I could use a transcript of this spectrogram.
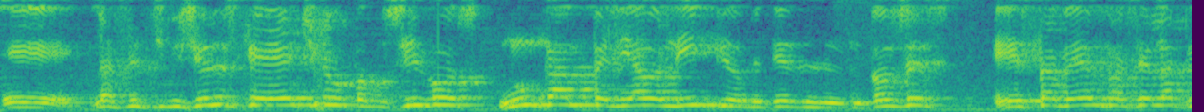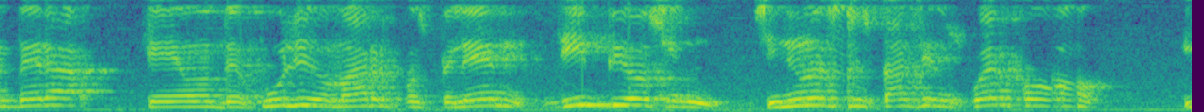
eh, las exhibiciones que he hecho con mis hijos nunca han peleado limpio, ¿me entiendes? Entonces, esta vez va a ser la primera que donde Julio y Omar pues peleen limpios, sin, sin una sustancia en el cuerpo. Y,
